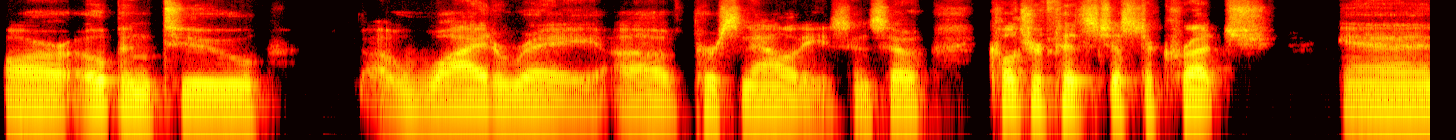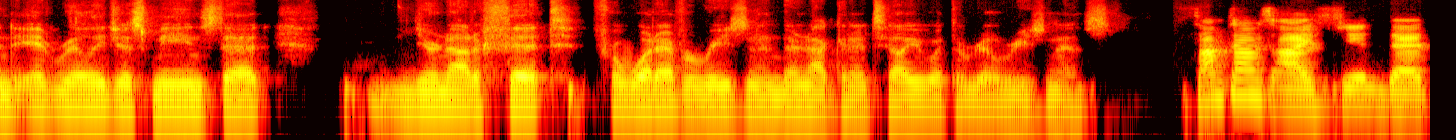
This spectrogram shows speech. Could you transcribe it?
are open to a wide array of personalities. And so culture fit's just a crutch. And it really just means that you're not a fit for whatever reason, and they're not going to tell you what the real reason is. Sometimes I feel that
